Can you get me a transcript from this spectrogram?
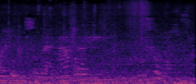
Untuk 手机不错吧。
